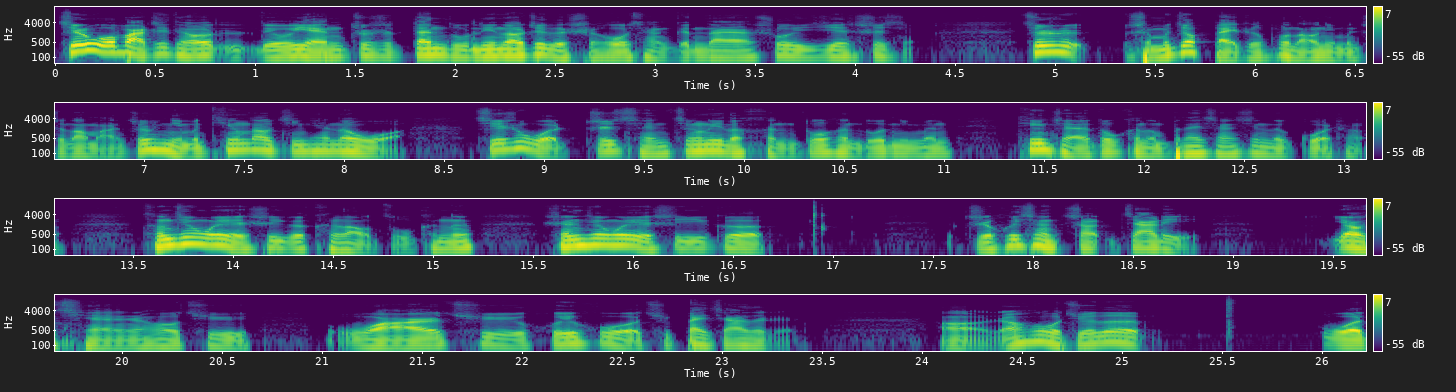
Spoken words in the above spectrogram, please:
其实我把这条留言就是单独拎到这个时候，我想跟大家说一件事情，就是什么叫百折不挠，你们知道吗？就是你们听到今天的我，其实我之前经历了很多很多你们听起来都可能不太相信的过程。曾经我也是一个啃老族，可能曾经我也是一个只会向家家里要钱，然后去。玩去挥霍去败家的人，啊，然后我觉得，我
